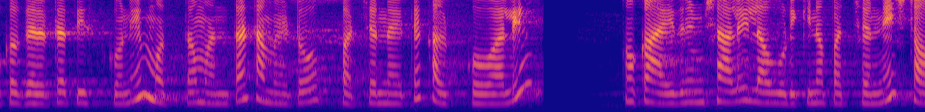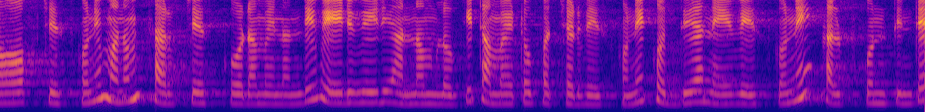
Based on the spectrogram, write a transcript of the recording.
ఒక గరిట తీసుకొని మొత్తం అంతా టమాటో పచ్చడిని అయితే కలుపుకోవాలి. ఒక ఐదు నిమిషాలు ఇలా ఉడికిన పచ్చడిని స్టవ్ ఆఫ్ చేసుకొని మనం సర్వ్ చేసుకోవడమేనండి. వేడి వేడి అన్నంలోకి టమాటో పచ్చడి వేసుకొని కొద్దిగా నెయ్యి వేసుకొని కలుపుకొని తింటే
